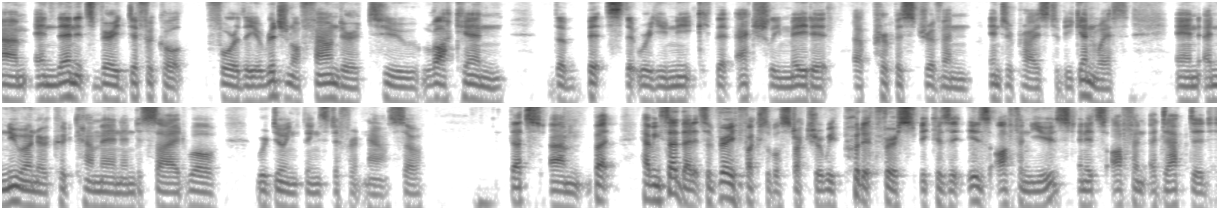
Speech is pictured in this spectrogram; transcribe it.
Um, and then it's very difficult for the original founder to lock in the bits that were unique that actually made it a purpose-driven enterprise to begin with. And a new owner could come in and decide, well, we're doing things different now. So that's, um, but having said that, it's a very flexible structure. We put it first because it is often used and it's often adapted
